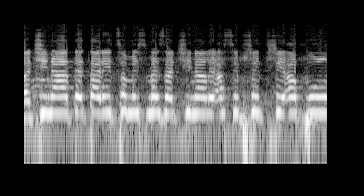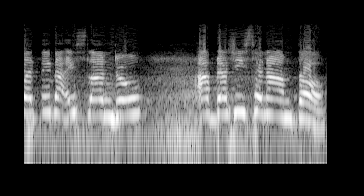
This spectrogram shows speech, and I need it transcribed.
Začínáte tady, co my jsme začínali asi před tři a půl lety na Islandu a daří se nám to.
